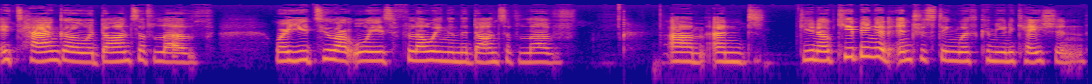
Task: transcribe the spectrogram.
a tango, a dance of love, where you two are always flowing in the dance of love. Um, and, you know, keeping it interesting with communication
